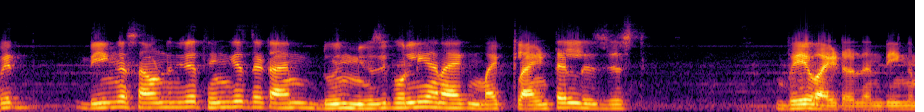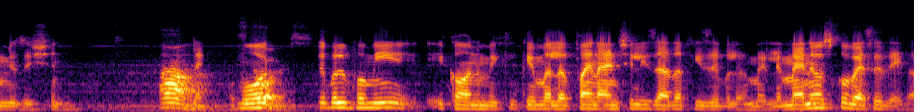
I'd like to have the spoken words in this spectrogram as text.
with being a sound engineer thing is that i'm doing music only and i my clientele is just way wider musician हाँ economy क्योंकि मतलब फाइनेंशियली ज़्यादा है मेरे लिए। मैंने उसको वैसे देखा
